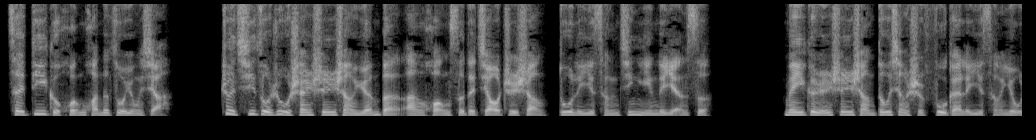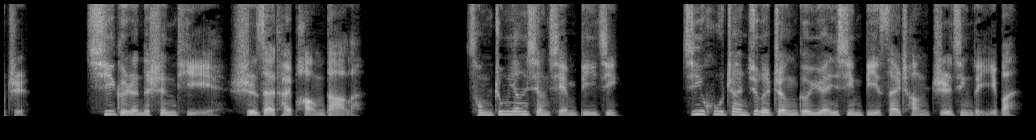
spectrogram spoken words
在第一个魂环的作用下，这七座肉山身上原本暗黄色的角质上多了一层晶莹的颜色，每个人身上都像是覆盖了一层釉质。七个人的身体实在太庞大了。从中央向前逼近，几乎占据了整个圆形比赛场直径的一半。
